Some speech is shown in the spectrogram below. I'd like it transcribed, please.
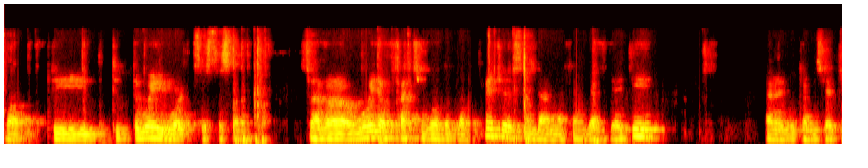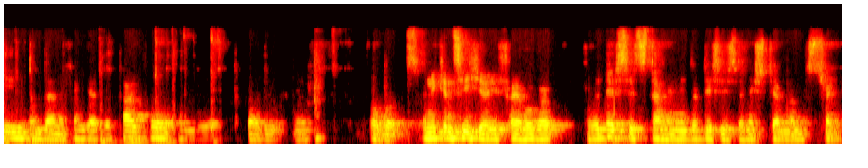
but the, the, the way it works is the same. So I have a way of fetching all the blog pages, and then I can get the ID, and then it returns the ID, and then I can get the title and the body words. And you can see here, if I hover over this, it's telling me that this is an HTML string.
